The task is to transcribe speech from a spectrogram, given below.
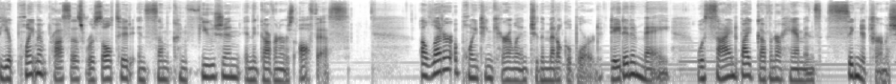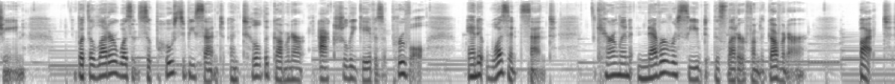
the appointment process resulted in some confusion in the governor's office. A letter appointing Carolyn to the medical board, dated in May, was signed by Governor Hammond's signature machine, but the letter wasn't supposed to be sent until the governor actually gave his approval, and it wasn't sent. Carolyn never received this letter from the governor. But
